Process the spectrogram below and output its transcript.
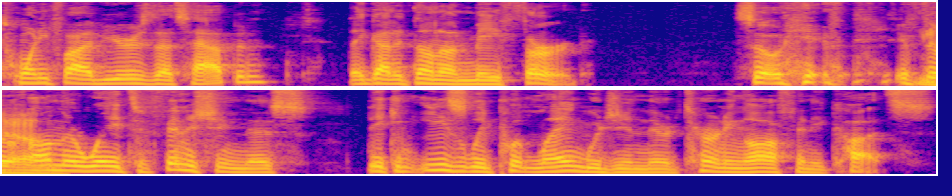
25 years that's happened, they got it done on May 3rd. So if, if they're yeah. on their way to finishing this, they can easily put language in there turning off any cuts.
